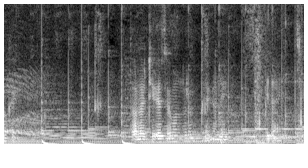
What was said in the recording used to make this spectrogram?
ওকে? তাহলে ঠিক আছে বন্ধুরা এখানে বিদায় নিচ্ছি।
